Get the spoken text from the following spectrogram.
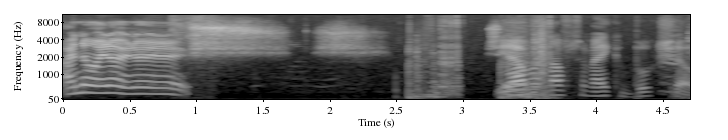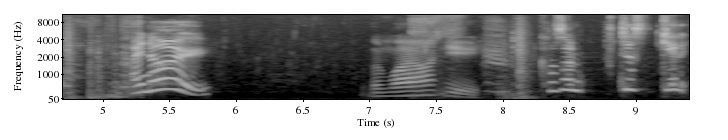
I know, I know, no, no, no. Shh. Shh. Do you have enough to make a bookshelf? I know. Then why aren't you? Because I'm just getting.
